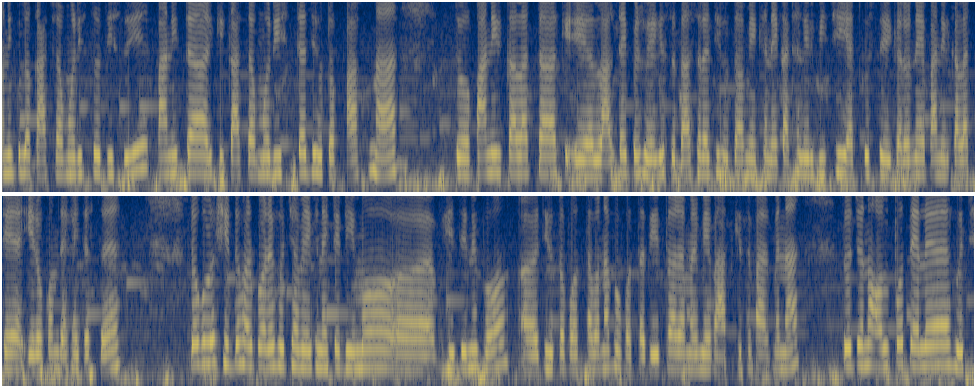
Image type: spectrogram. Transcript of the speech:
অনেকগুলো কাঁচামরিচও দিছি। পানিটা আর কি কাঁচামরিচটা যেহেতু পাক না তো পানির কালারটা লাল টাইপের হয়ে গেছে। তাছাড়া যেহেতু আমি এখানে কাঁঠালের বিচি অ্যাড করছি, এই কারণে পানির কালারটা এরকম দেখাইতেছে। তো ওগুলো সিদ্ধ হওয়ার পরে হচ্ছে আমি এখানে একটা ডিমও ভেজে নেব। যেহেতু ভর্তা বানাবো, ভর্তা দিয়ে তো আর আমার মেয়ে ভাত খেতে পারবে না। তো জন্য অল্প তেলে হচ্ছে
